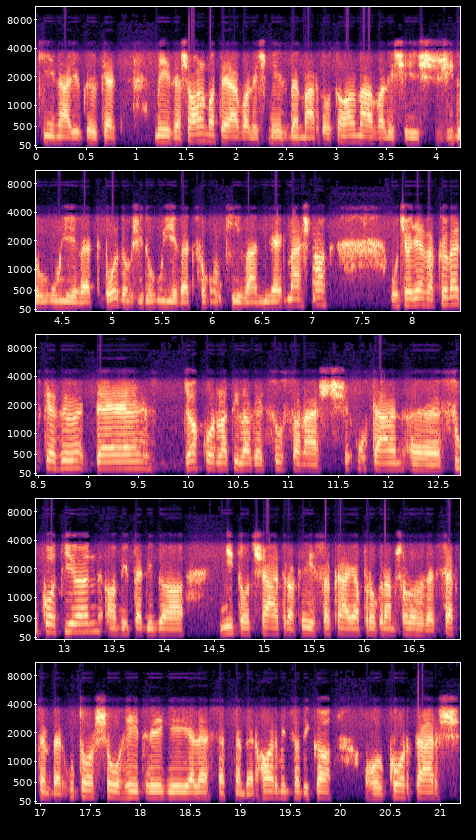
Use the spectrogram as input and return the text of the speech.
kínáljuk őket mézes almateával és mézbe mártott almával is, és zsidó új évet, boldog zsidó új évet fogunk kívánni egymásnak. Úgyhogy ez a következő, de gyakorlatilag egy szuszanás után uh, szukot jön, ami pedig a nyitott sátrak éjszakája programsorozat egy szeptember utolsó hétvégéje lesz, szeptember 30-a, ahol kortárs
